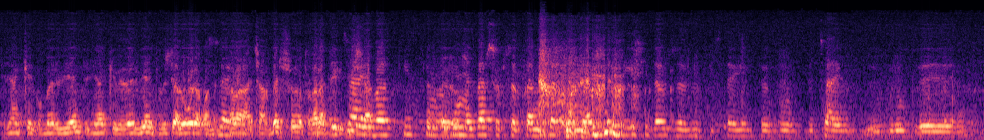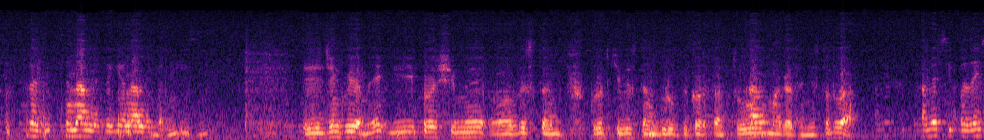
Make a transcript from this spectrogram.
tenían que comer bien, tenían que beber bien, entonces ya luego era cuando empezaban a echar versos, a tocar la mówimy zawsze przed koncertem, jeśli dobrze wypić, tak jak to był zwyczaj grup tradycjonalnych, regionalnych Dziękujemy i prosimy o występ, krótki występ grupy Kortatu w magazynie 102. A ver si podéis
